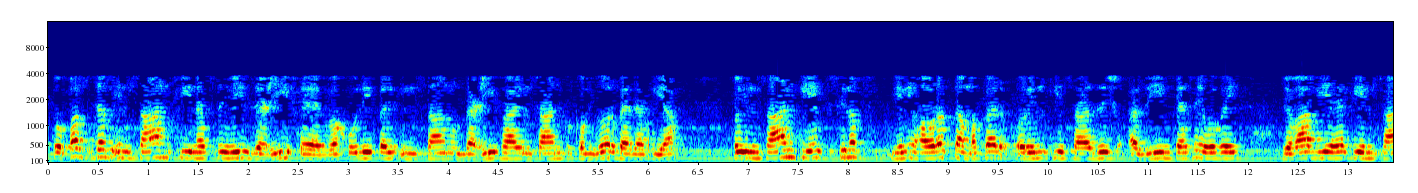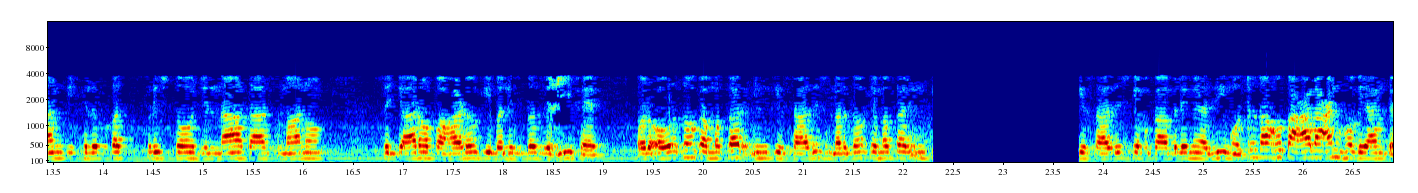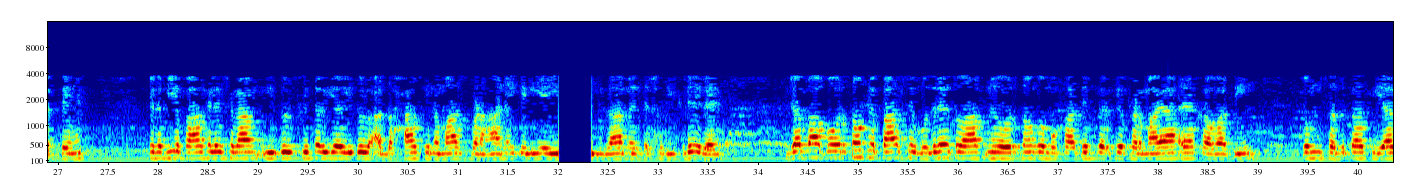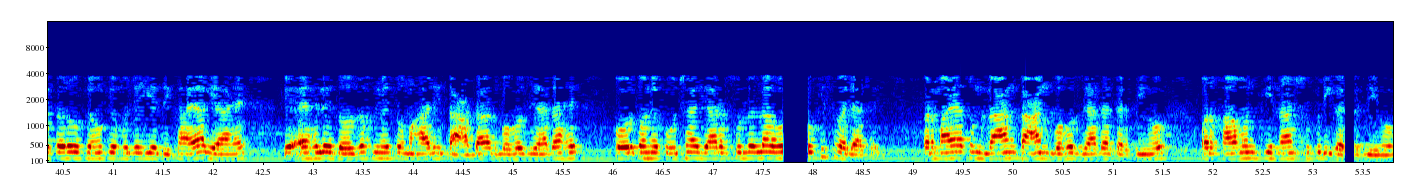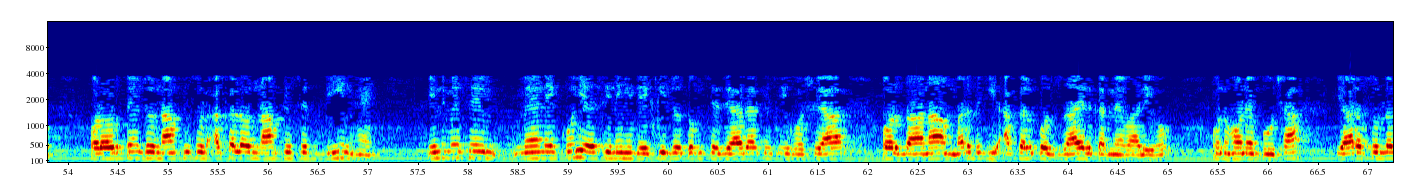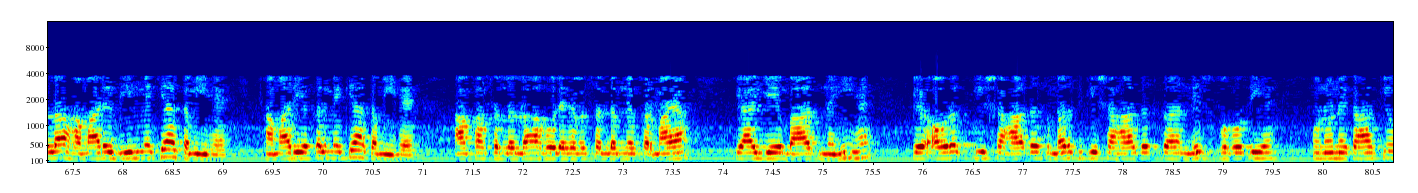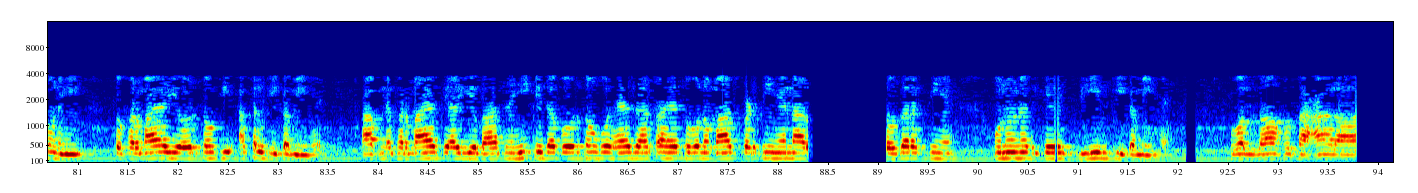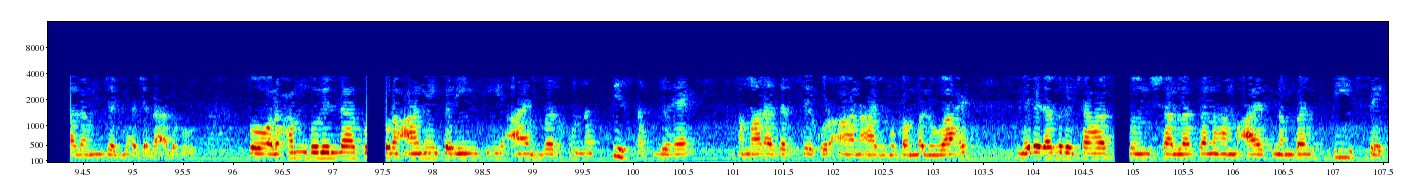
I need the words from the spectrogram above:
تو بس جب انسان کی نفس ہی ضعیف ہے وقولی کل انسان ضعیف انسان کو کمزور پیدا کیا، تو انسان کی ایک صنف یعنی عورت کا مکر اور ان کی سازش عظیم کیسے ہو گئی؟ جواب یہ ہے کہ انسان کی خلفت فرشتوں، جنات، آسمانوں، سیاروں، پہاڑوں کی بنسبت ضعیف ہے اور عورتوں کا مکر ان کی سازش، مردوں کے مکر ان کی سازش کے مقابلے میں عظیم ہو اللہ تعالی عنہ بیان کرتے ہیں کہ نبی پاک علیہ السلام عید الفطر یا عید الاضحیٰ کی نماز پڑھانے کے لیے عیدگاہ میں تشریف لے گئے۔ جب آپ عورتوں کے پاس سے گزرے تو آپ نے عورتوں کو مخاطب کر کے فرمایا، اے خواتین، تم صدقہ کیا کرو کیونکہ مجھے یہ دکھایا گیا ہے کہ اہل دوزخ میں تمہاری تعداد بہت زیادہ ہے۔ عورتوں نے پوچھا، یا رسول اللہ، وہ کس وجہ سے؟ فرمایا، تم لان تعان بہت زیادہ کرتی ہو اور خامن کی نا شکری کرتی ہو۔ اور عورتیں جو ناقص العقل اور ناقص دین ہیں ان میں سے میں نے کوئی ایسی نہیں دیکھی جو تم سے زیادہ کسی ہوشیار اور دانا مرد کی عقل کو ظاہر کرنے والی ہو۔ انہوں نے پوچھا، یا رسول اللہ، ہمارے دین میں کیا کمی ہے؟ ہماری عقل میں کیا کمی ہے؟ آقا صلی اللہ علیہ وسلم نے فرمایا، کیا یہ بات نہیں ہے کہ عورت کی شہادت مرد کی شہادت کا نصف ہوتی ہے؟ انہوں نے کہا، کیوں نہیں؟ تو فرمایا، یہ عورتوں کی عقل کی کمی ہے۔ آپ نے فرمایا کیا یہ بات نہیں کہ جب عورتوں کو حیض آتا ہے تو وہ نماز پڑھتی ہیں، نہ روزہ رکھتی ہیں، انہوں نے دین کی کمی ہے۔ واللہ تعالی علم جل جلالہ۔ تو الحمدللہ قرآن کریم کی آج بر انتیس تک جو ہے، ہمارا درس قرآن آج مکمل ہوا ہے۔ میرے رب چاہت تو انشاءاللہ کل ہم آیت نمبر تیس سے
